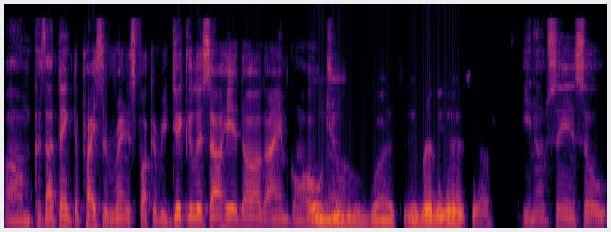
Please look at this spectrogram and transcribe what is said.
Um, because I think the price of rent is fucking ridiculous out here, dog. I am gonna hold you. No, what it really is, yo. You know what I'm saying? So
